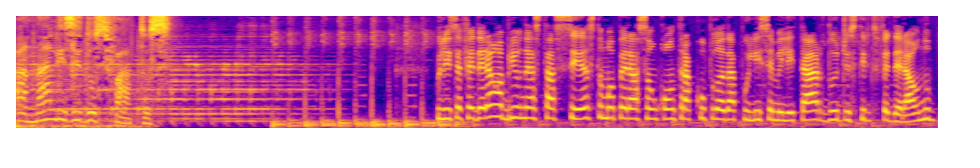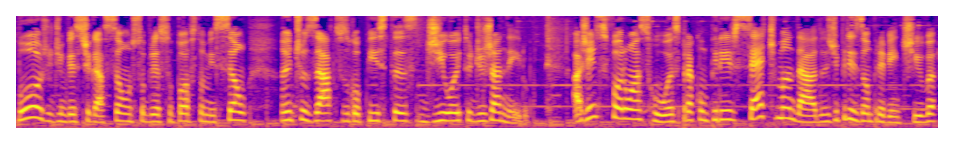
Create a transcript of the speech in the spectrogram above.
Análise dos fatos. Polícia Federal abriu nesta sexta uma operação contra a cúpula da Polícia Militar do Distrito Federal no bojo de investigação sobre a suposta omissão ante os atos golpistas de 8 de janeiro. Agentes foram às ruas para cumprir sete mandados de prisão preventiva,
